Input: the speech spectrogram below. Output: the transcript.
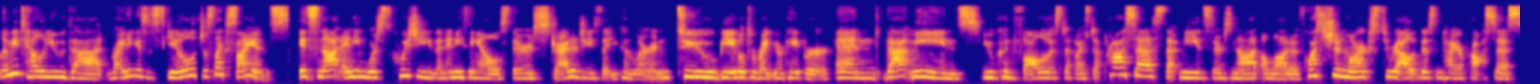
Let me tell you that writing is a skill just like science. It's not any more squishy than anything else. There's strategies that you can learn to be able to write your paper. And that means you can follow a step by step process. That means there's not a lot of question marks throughout this entire process,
